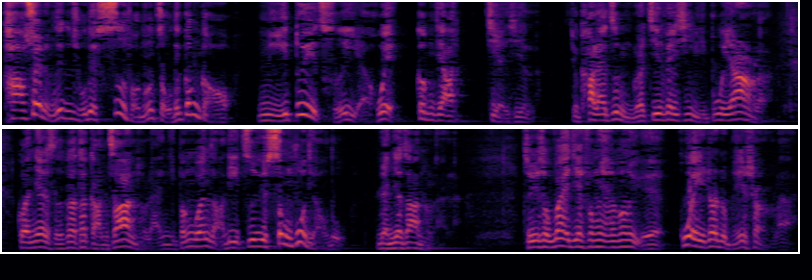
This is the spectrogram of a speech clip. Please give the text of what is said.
他率领这支球队是否能走得更高，你对此也会更加坚信了。就看来字母哥今非昔比不一样了，关键时刻他敢站出来，你甭管咋地，至于胜负角度，人家站出来了。至于说外界风言风语，过一阵就没声了。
